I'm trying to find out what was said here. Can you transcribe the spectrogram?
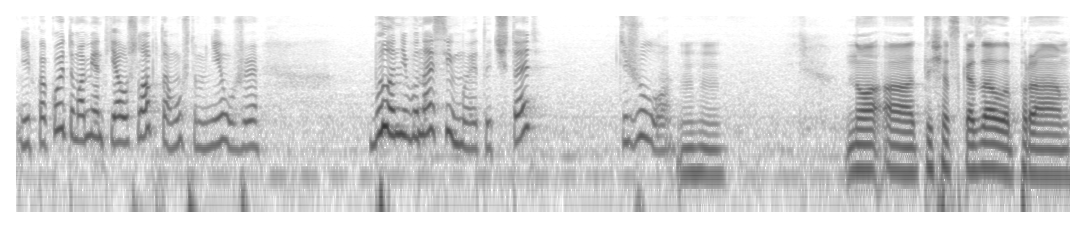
И в какой-то момент я ушла, потому что мне уже было невыносимо это читать. Тяжело. Угу. Но а, ты сейчас сказала про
